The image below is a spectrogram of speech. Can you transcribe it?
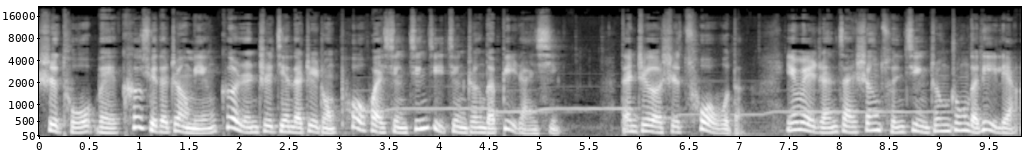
试图伪科学的证明个人之间的这种破坏性经济竞争的必然性，但这是错误的，因为人在生存竞争中的力量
